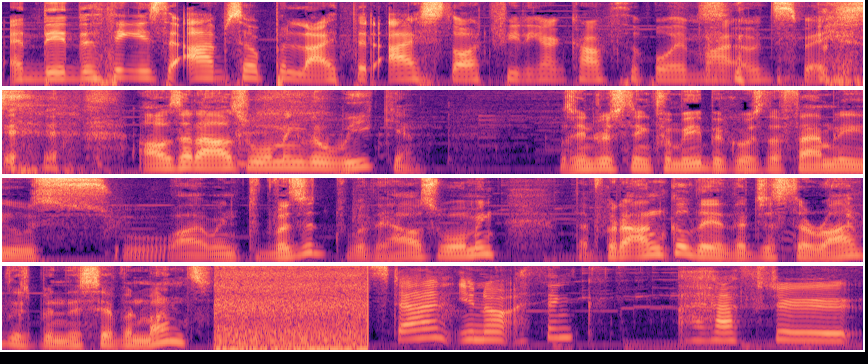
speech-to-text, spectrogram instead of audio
And then the thing is that I'm so polite that I start feeling uncomfortable in my own space. I was at housewarming the weekend. It was interesting for me because the family who's, who I went to visit with the housewarming, they've got an uncle there that just arrived who's been there seven months. Stan, you know, I think I have to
